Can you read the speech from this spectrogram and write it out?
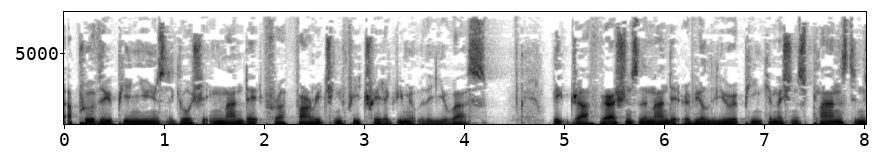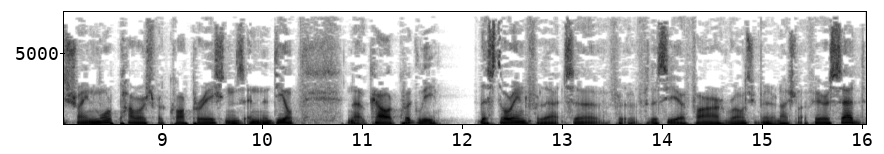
approve the European Union's negotiating mandate for a far-reaching free trade agreement with the US. Leaked draft versions of the mandate reveal the European Commission's plans to enshrine more powers for corporations in the deal. Now, Carroll Quigley, the historian for that, uh, for, for, the CFR, Royal Institute of International Affairs, said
